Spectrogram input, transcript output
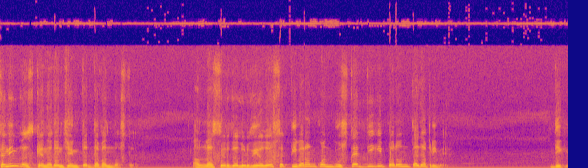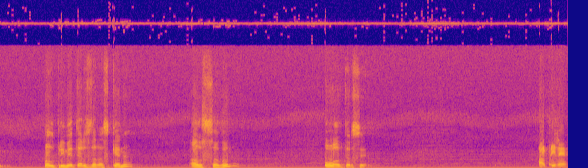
Tenim l'esquena d'en Gemtet davant nostre. El làser de l'ordinador s'activaran quan vostè digui per on tallar primer. Digui'm, pel primer terç de l'esquena, el segon o el tercer? El primer.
